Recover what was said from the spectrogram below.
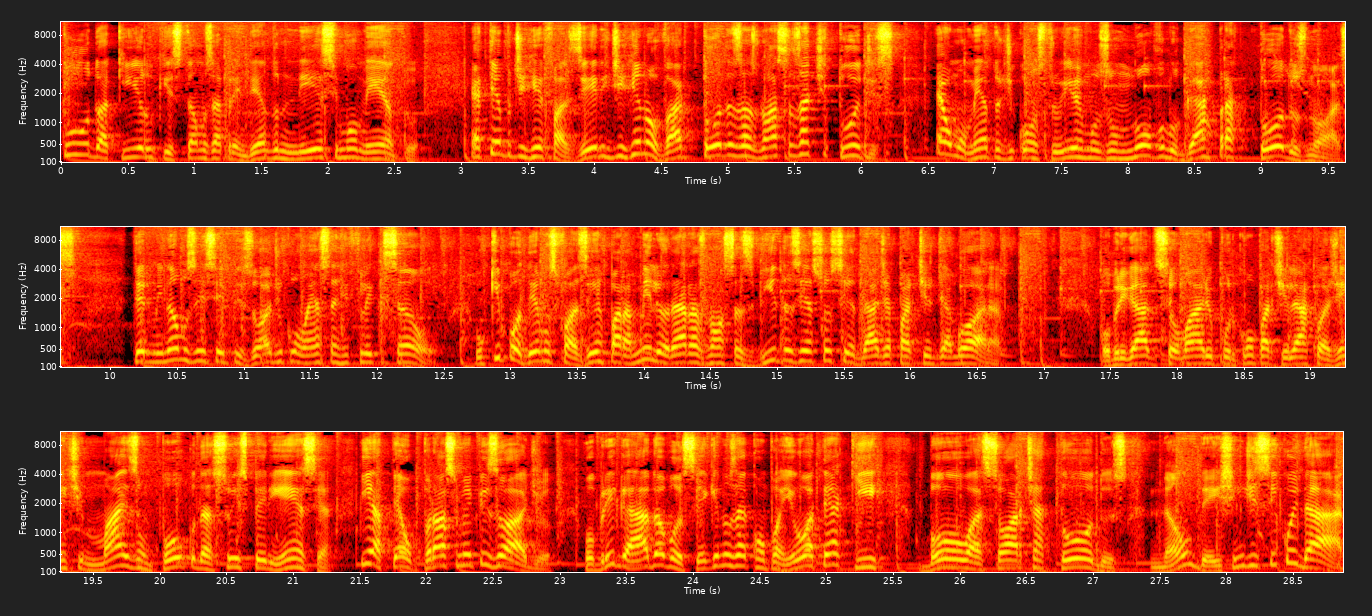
tudo aquilo que estamos aprendendo nesse momento. É tempo de refazer e de renovar todas as nossas atitudes. É o momento de construirmos um novo lugar para todos nós. Terminamos esse episódio com essa reflexão: o que podemos fazer para melhorar as nossas vidas e a sociedade a partir de agora? Obrigado, seu Mário, por compartilhar com a gente mais um pouco da sua experiência e até o próximo episódio. Obrigado a você que nos acompanhou até aqui. Boa sorte a todos. Não deixem de se cuidar.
